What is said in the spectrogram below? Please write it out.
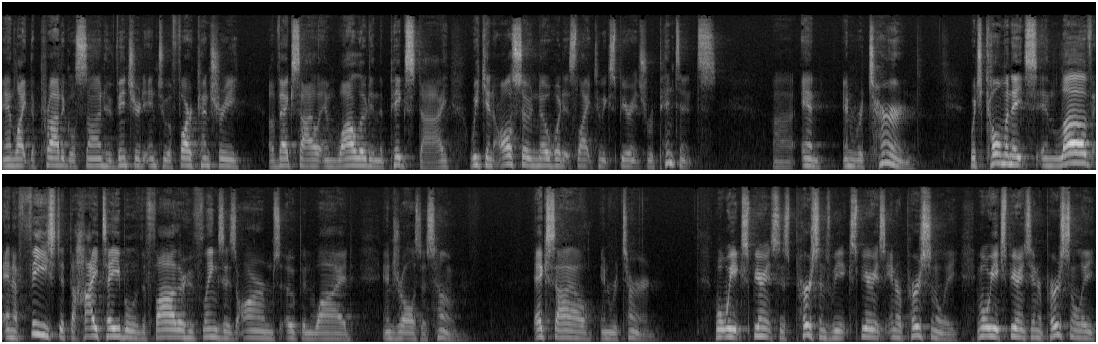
and like the prodigal son who ventured into a far country of exile and wallowed in the pigsty, we can also know what it's like to experience repentance uh, and, and return, which culminates in love and a feast at the high table of the Father who flings his arms open wide and draws us home. Exile and return. What we experience as persons, we experience interpersonally. And what we experience interpersonally,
